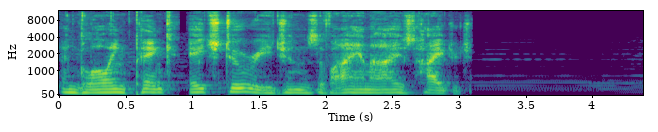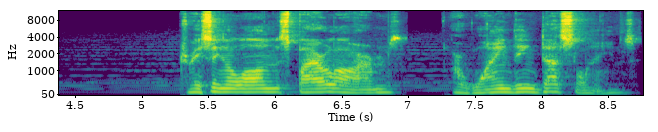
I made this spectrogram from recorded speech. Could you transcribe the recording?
and glowing pink H II regions of ionized hydrogen. Tracing along the spiral arms are winding dust lanes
